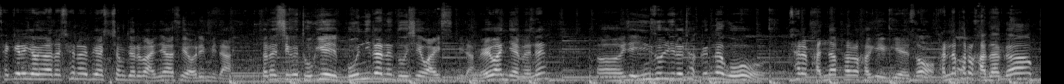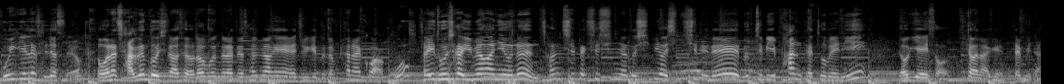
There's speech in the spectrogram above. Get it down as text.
세계를 경영하다 채널 비아 시청자 여러분 안녕하세요 열입니다. 저는 지금 독일 본이라는 도시에 와 있습니다. 왜 왔냐면은 어, 이제 인솔리를 다 끝나고 차를 반납하러 가기 위해서 반납하러 가다가 보이길래 들렸어요. 워낙 작은 도시라서 여러분들한테 설명해 주기도 좀 편할 것 같고 자, 이 도시가 유명한 이유는 1770년도 12월 17일에 루트비 판 베토벤이 여기에서 태어나게 됩니다.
